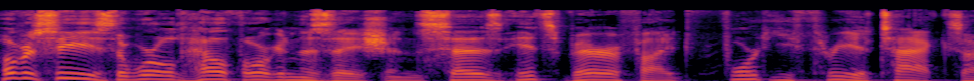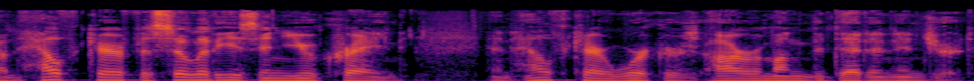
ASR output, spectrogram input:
Overseas, the World Health Organization says it's verified 43 attacks on healthcare facilities in Ukraine and healthcare workers are among the dead and injured.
